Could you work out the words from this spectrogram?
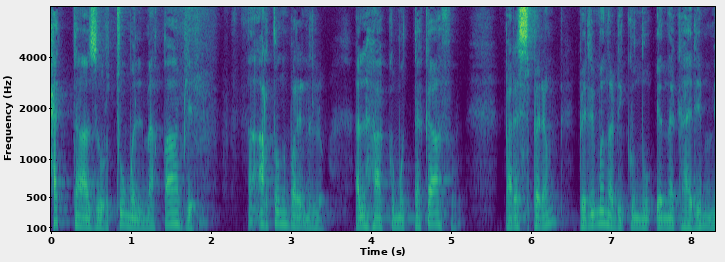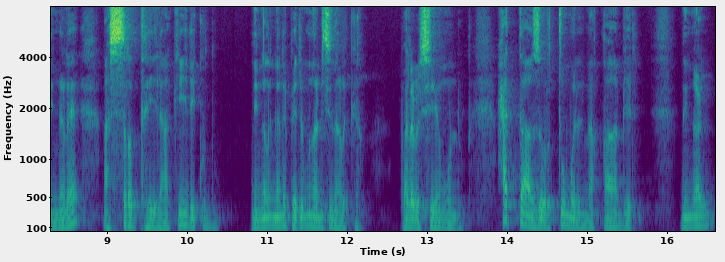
ഹത്താസുർ തുമുൽ മക്കാബിർ അർത്ഥമൊന്നും പറയണ്ടല്ലോ. അൽ ഹാക്കുമു തക്കാസുർ പരസ്പരം പെരുമ നടിക്കുന്നു എന്ന കാര്യം നിങ്ങളെ അശ്രദ്ധയിലാക്കിയിരിക്കുന്നു. നിങ്ങളിങ്ങനെ പെരുമ നടിച്ച് നടക്കുക. പല വിഷയം കൊണ്ടും. ഹത്താസുർ തുമുൽ മക്കാബിർ നിങ്ങൾ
